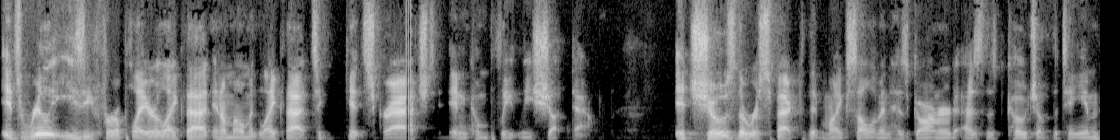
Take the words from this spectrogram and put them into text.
It's really easy for a player like that in a moment like that to get scratched and completely shut down. It shows the respect that Mike Sullivan has garnered as the coach of the team.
